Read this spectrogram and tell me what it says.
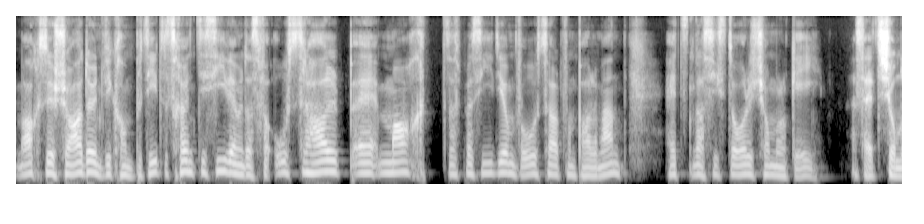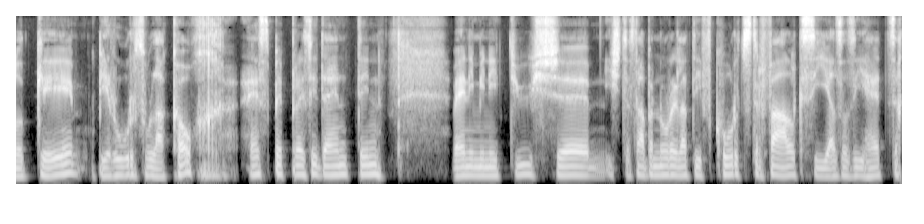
Mag es ja schade, wie kompliziert das könnte sein, wenn man das von außerhalb äh, macht, das Präsidium, von außerhalb vom Parlament. Hätte es das historisch schon mal gegeben? Es hat es schon mal gegeben bei Ursula Koch, SP-Präsidentin. Wenn ich mich nicht täusche, ist das aber nur relativ kurz der Fall gewesen. Also sie hat sich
